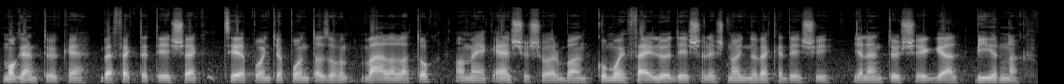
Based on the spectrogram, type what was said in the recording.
magántőke befektetések célpontja támogatja pont azon vállalatok, amelyek elsősorban komoly fejlődéssel és nagy növekedési jelentőséggel bírnak.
